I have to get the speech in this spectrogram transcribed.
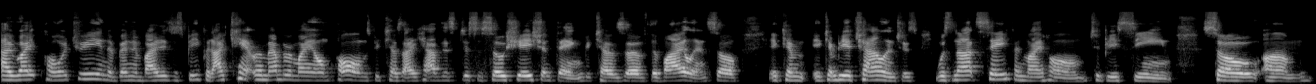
I write poetry and have been invited to speak, but I can't remember my own poems because I have this disassociation thing because of the violence. So it can it can be a challenge. It was not safe in my home to be seen. So um,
